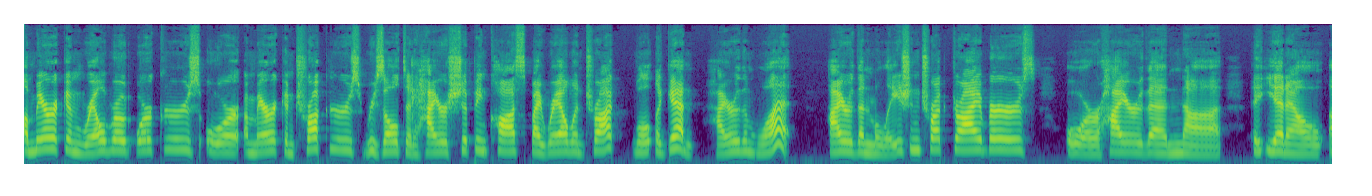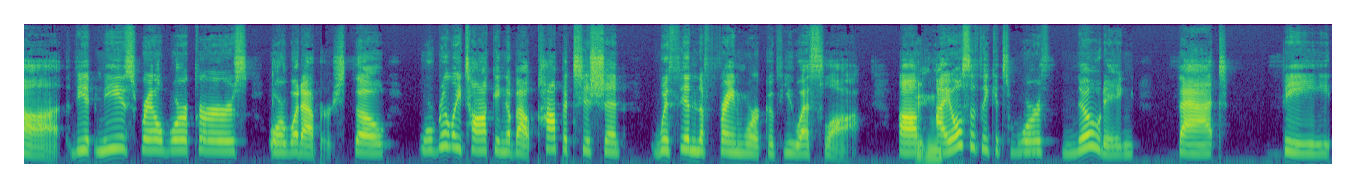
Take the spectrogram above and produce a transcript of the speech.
American railroad workers or American truckers result in higher shipping costs by rail and truck? Well, again, higher than what? Higher than Malaysian truck drivers or higher than, uh, you know, uh, Vietnamese rail workers or whatever. So we're really talking about competition within the framework of U.S. law. Um, mm-hmm. I also think it's worth noting that the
